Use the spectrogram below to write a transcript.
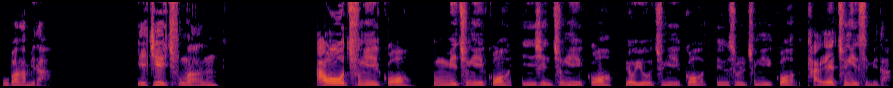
무방합니다. 일지의 충은 아오충이 있고 충미충이 있고 인신충이 있고 묘유충이 있고 진술충이 있고 사해충이 있습니다.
